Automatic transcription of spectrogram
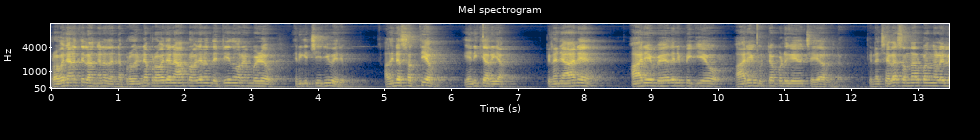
പ്രവചനത്തിൽ അങ്ങനെ തന്നെ. എന്നെ പ്രവചനം ആ പ്രവചനം തെറ്റിയെന്ന് പറയുമ്പോഴോ എനിക്ക് ചിരി വരും. അതിന്റെ സത്യം എനിക്കറിയാം. പിന്നെ ഞാൻ ആരെയും വേദനിപ്പിക്കുകയോ ആരെയും കുറ്റപ്പെടുകയോ ചെയ്യാറില്ല. പിന്നെ ചില സന്ദർഭങ്ങളിൽ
